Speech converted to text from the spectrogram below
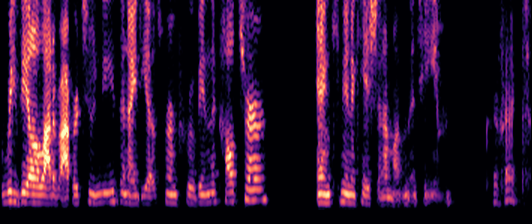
reveal a lot of opportunities and ideas for improving the culture and communication among the team perfect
